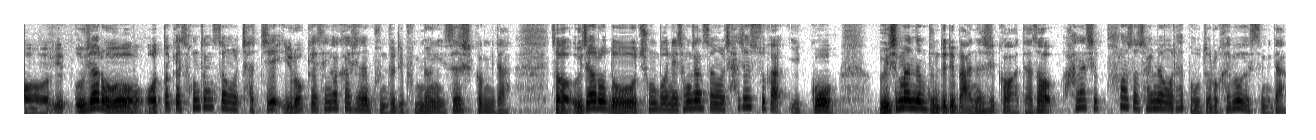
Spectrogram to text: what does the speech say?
어, 이- 의자로 어떻게 성장성을 찾지 이렇게 생각하시는 분들이 분명히 있으실 겁니다. 그래서 의자로도 충분히 성장성을 찾을 수가 있고 의심하는 분들이 많으실 것 같아서 하나씩 풀어서 설명을 해보도록 해보겠습니다.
